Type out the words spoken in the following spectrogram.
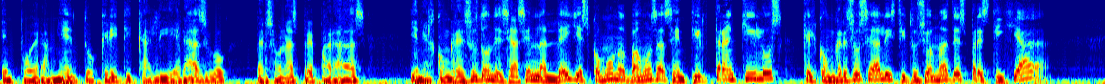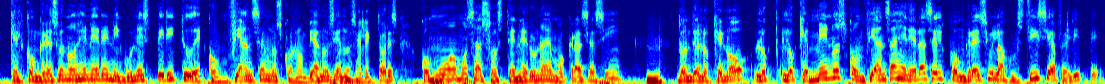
empoderamiento, crítica, liderazgo, personas preparadas. Y en el Congreso es donde se hacen las leyes. ¿Cómo nos vamos a sentir tranquilos que el Congreso sea la institución más desprestigiada? Que el Congreso no genere ningún espíritu de confianza en los colombianos y en los electores. ¿Cómo vamos a sostener una democracia así? Mm. Donde lo que no, lo, lo que menos confianza genera es el Congreso y la justicia, Felipe.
